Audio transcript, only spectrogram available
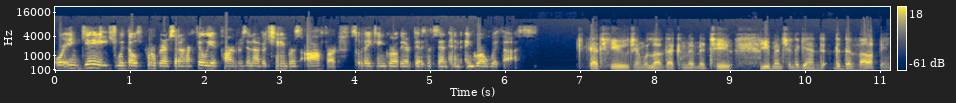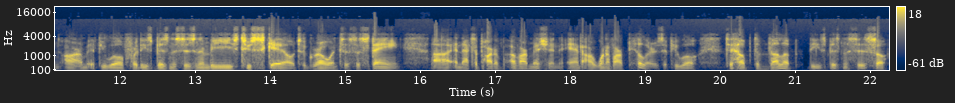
or engaged with those programs that our affiliate partners and other chambers offer so they can grow their business and, and, and grow with us. That's huge, and we love that commitment too. You mentioned again the developing arm, if you will, for these businesses and MBEs to scale, to grow, and to sustain, uh, and that's a part of, of our mission and our one of our pillars, if you will, to help develop these businesses. So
